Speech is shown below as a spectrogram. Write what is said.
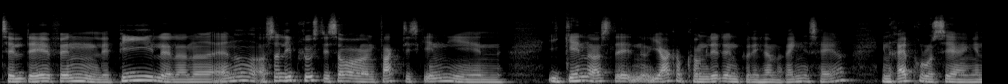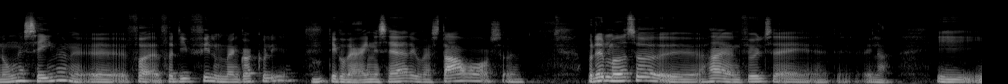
til det finde lidt pil eller noget andet, og så lige pludselig så var man faktisk inde i en, igen også, det, nu Jacob kom lidt ind på det her med Ringnes Herre, en reproducering af nogle af scenerne øh, for, for de film, man godt kunne lide. Mm. Det kunne være Ringnes Herre, det kunne være Star Wars. Øh. På den måde så øh, har jeg en følelse af, at, øh, eller i, i,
